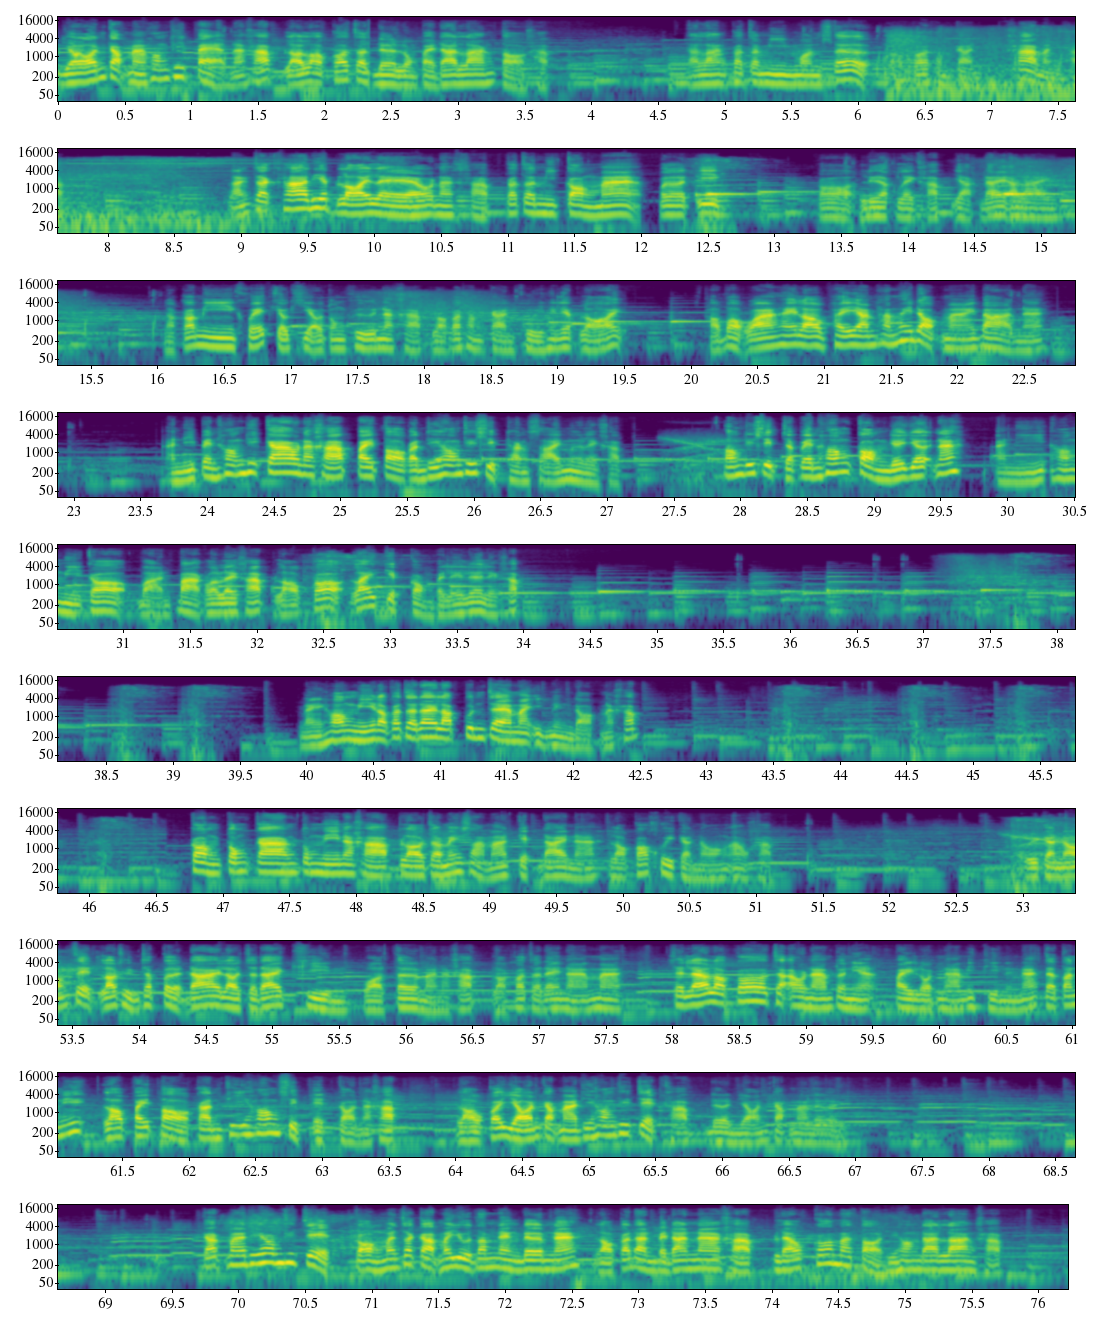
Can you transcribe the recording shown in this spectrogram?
ย้อนกลับมาห้องที่ 8 นะครับ แล้วเราก็จะเดินลงไปด้านล่างต่อครับ ด้านล่างก็จะมีมอนสเตอร์ เราก็ทำการฆ่ามันครับ หลังจากฆ่าเรียบร้อยแล้วนะครับ ก็จะมีกล่องมาเปิดอีก ก็เลือกเลยครับ อยากได้อะไร แล้วก็มีเควสเขียวๆตรงพื้นนะครับ เราก็ทำการคุยให้เรียบร้อย เขาบอกว่าให้เราพยายามทำให้ดอกไม้บานนะ อันนี้เป็นห้องที่ 9 นะครับ ไปต่อกันที่ห้องที่ 10 ทางซ้ายมือเลยครับ ห้องที่ 10 จะเป็นห้องกล่องเยอะๆนะ อันนี้ห้องนี้ก็หวานปากเราเลยครับ เราก็ไล่เก็บกล่องไปเรื่อยๆเลยครับในห้องนี้เราก็จะได้รับกุญแจมาอีกหนึ่งดอกนะครับ กล่องตรงกลางตรงนี้นะครับ เราจะไม่สามารถเก็บได้นะ เราก็คุยกับน้องเอาครับ คุยกับน้องเสร็จเราถึงจะเปิดได้เราจะได้ clean water มานะครับ เราก็จะได้น้ำมา เสร็จแล้วเราก็จะเอาน้ำตัวนี้ไปลดน้ำอีกทีหนึ่งนะ แต่ตอนนี้เราไปต่อกันที่ห้อง 11 ก่อนนะครับ เราก็ย้อนกลับมาที่ห้องที่ 7 ครับ เดินย้อนกลับมาเลย กลับมาที่ห้องที่ 7 กล่องมันจะกลับมาอยู่ตำแหน่งเดิมนะ เราก็ดันไปด้านหน้าครับ แล้วก็มาต่อที่ห้องด้านล่างครับ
